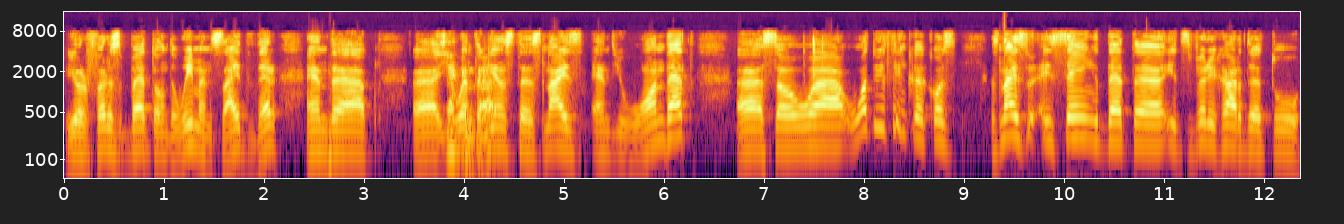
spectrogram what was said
Your first bet on the women's side there, and you went bet. against uh, Snize and you won that. so, what do you think? Because Snize is saying that it's very hard to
